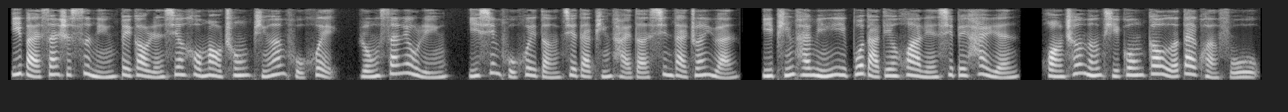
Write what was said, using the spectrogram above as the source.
一百三十四名被告人先后冒充平安普惠、融三六零、宜信普惠等借贷平台的信贷专员，以平台名义拨打电话联系被害人，谎称能提供高额贷款服务，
